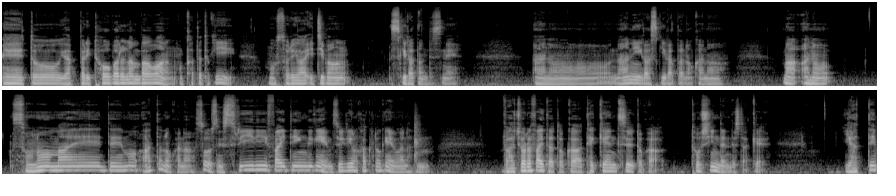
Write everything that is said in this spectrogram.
えっ、ー、と、やっぱりトーバルナンバーワンを買った時、もうそれが一番好きだったんですね。あの何が好きだったのかな？まああのその前でもあったのかな？そうですね。3D ファイティングゲーム 3D の格闘ゲームが多分バーチャルファイターとか鉄拳2とか闘神伝でしたっけ？やって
